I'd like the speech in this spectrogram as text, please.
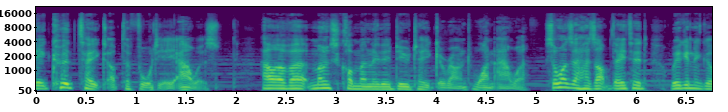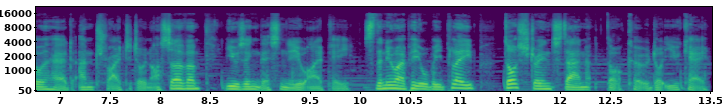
it could take up to 48 hours. However, most commonly they do take around one hour. So once it has updated, we're going to go ahead and try to join our server using this new IP. So the new IP will be play.strangestan.co.uk.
